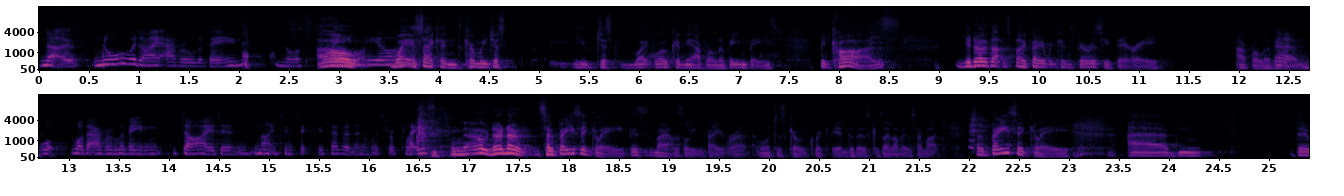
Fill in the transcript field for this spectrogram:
No, nor would I Avril Lavigne, nor Celine Oh, Dion. wait a second. Can we just? You've just woken the Avril Lavigne beast because you know that's my favorite conspiracy theory. Avril Uh, Lavigne. what, what Avril Lavigne died in 1967 and was replaced. no, no, no. So basically, this is my absolute favorite. We'll just go quickly into this because I love it so much. So basically, um, the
